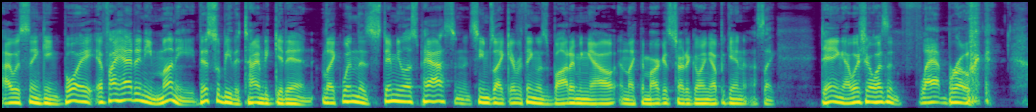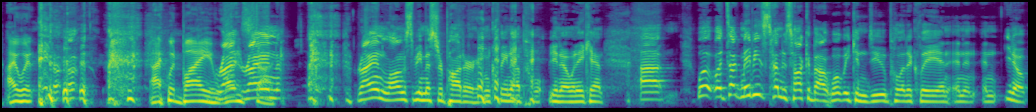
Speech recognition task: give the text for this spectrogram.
I was thinking, boy, if I had any money, this would be the time to get in. Like when the stimulus passed and it seems like everything was bottoming out and like the market started going up again, I was like, dang, I wish I wasn't flat broke. I would, uh, uh. I would buy Ryan, one Ryan, Ryan longs to be Mr. Potter and clean up, you know, when he can. Uh, well, Doug, maybe it's time to talk about what we can do politically, and and and you know,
